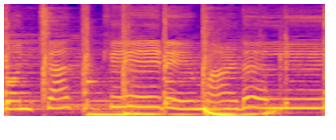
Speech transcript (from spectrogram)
ಕೊಂಚ ಕೇಡೆ ಮಾಡಲಿ.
